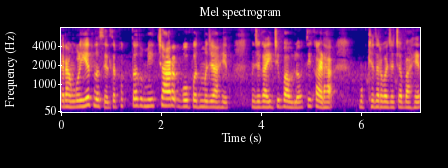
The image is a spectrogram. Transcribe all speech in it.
रांगोळी येत नसेल तर फक्त तुम्ही चार गोपद्म जे आहेत म्हणजे गाईची पावलं ती काढा मुख्य दरवाजाच्या बाहेर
